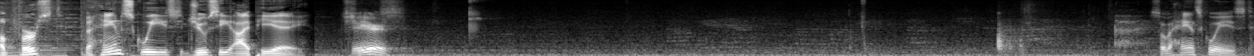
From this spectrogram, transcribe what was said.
Up first, the hand squeezed juicy IPA. Cheers. So the hand squeezed.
